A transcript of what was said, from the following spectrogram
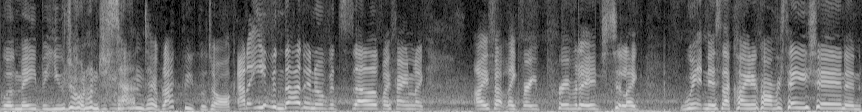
well maybe you don't understand how black people talk. And even that in of itself I found like I felt like very privileged to like witness that kind of conversation. And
